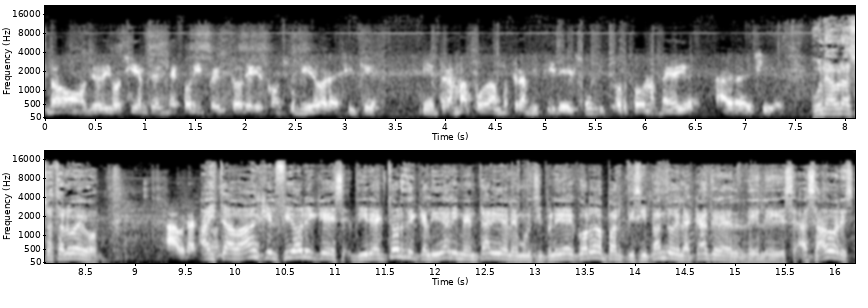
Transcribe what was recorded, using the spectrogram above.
No, yo digo siempre, el mejor inspector es el consumidor, así que mientras más podamos transmitir eso por todos los medios, agradecidos. Un abrazo, hasta luego. Ahí estaba Ángel Fiori, que es director de calidad alimentaria de la Municipalidad de Córdoba, participando de la cátedra de los asadores.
